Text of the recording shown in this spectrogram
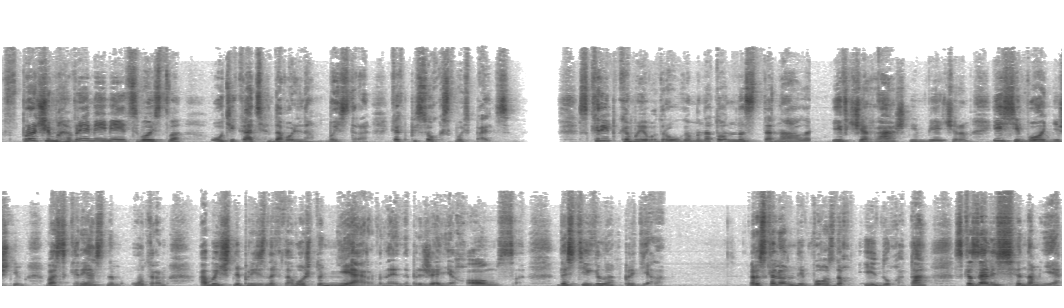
Впрочем, время имеет свойство утекать довольно быстро, как песок сквозь пальцы. Скрипка моего друга монотонно стонала и вчерашним вечером, и сегодняшним воскресным утром, обычный признак того, что нервное напряжение Холмса достигло предела. Раскаленный воздух и духота сказались на мне,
